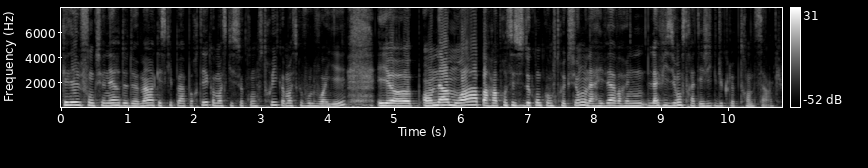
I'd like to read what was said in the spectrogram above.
quel est le fonctionnaire de demain Qu'est-ce qu'il peut apporter Comment est-ce qu'il se construit Comment est-ce que vous le voyez Et euh, en un mois, par un processus de co-construction, on arrivait à avoir une- la vision stratégique du Club 35.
